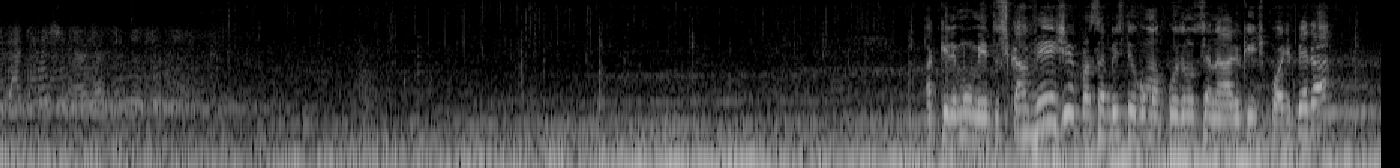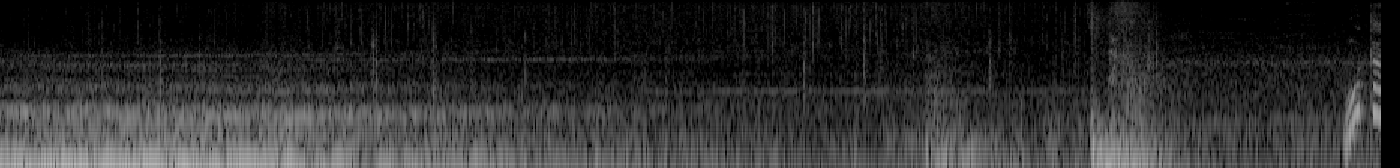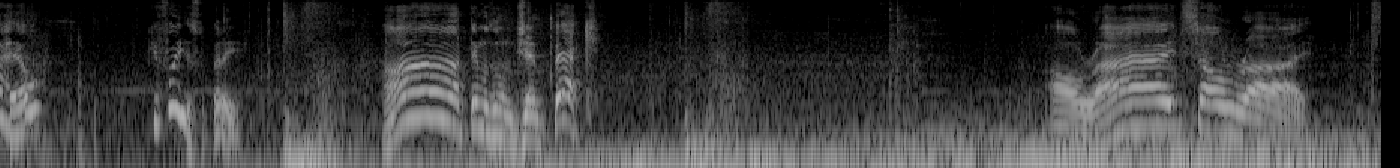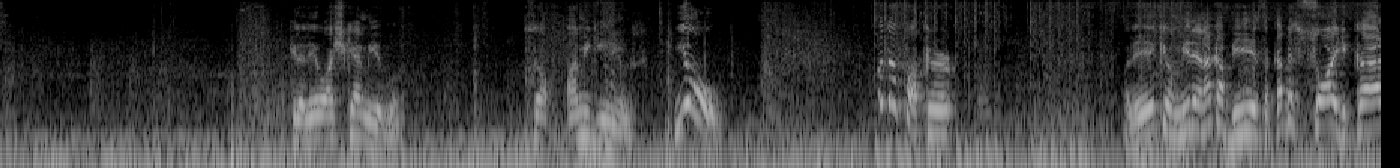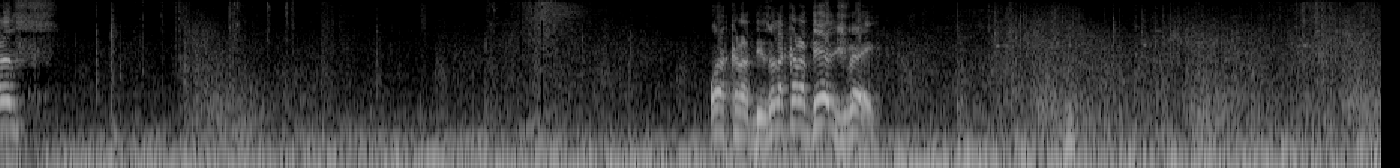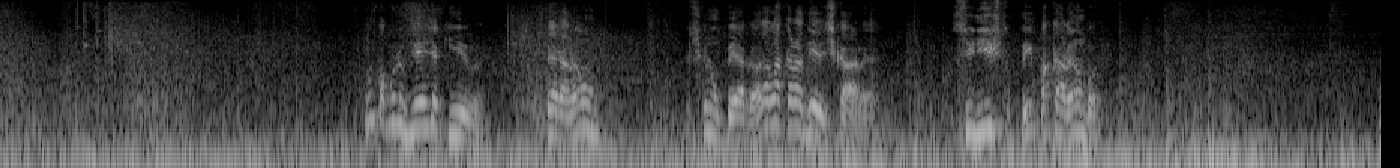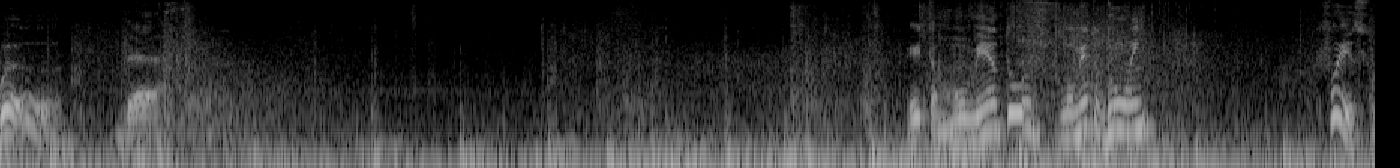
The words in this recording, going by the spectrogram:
evacuation area immediately. Aquele momento escaveja para saber se tem alguma coisa no cenário que a gente pode pegar. Foi isso? Peraí. Ah, temos um jam pack. Alright, alright. Aquele ali eu acho que é amigo. São amiguinhos. Yo! Motherfucker! Olha aí que eu miro é na cabeça. Cabeçoide, caras. Olha a cara deles, olha a cara deles, velho. Tem um bagulho verde aqui, velho. Pega não? Acho que não pega. Olha lá a cara deles, cara. Sinistro, feio pra caramba. Uou. É. Eita, momento. Momento Doom, hein? O que foi isso?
